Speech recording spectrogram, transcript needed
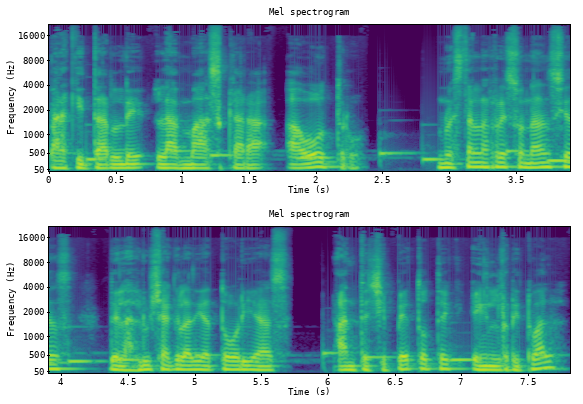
para quitarle la máscara a otro. ¿No están las resonancias de las luchas gladiatorias ante Chipetotec en el ritual?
